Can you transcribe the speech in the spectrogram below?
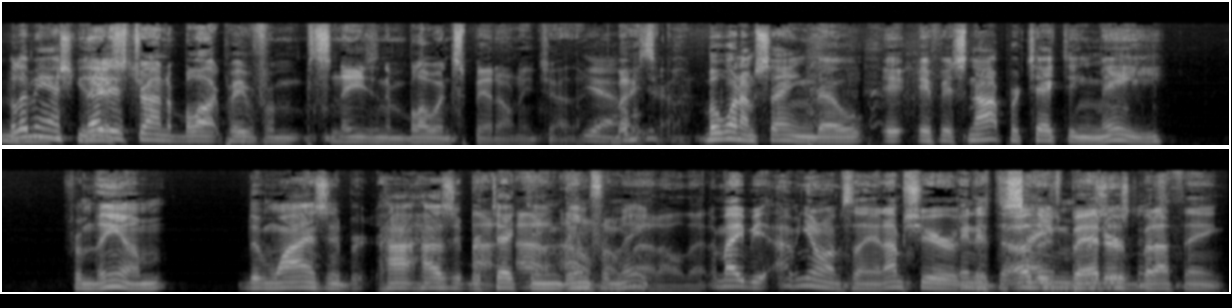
But let me ask you They're this. just trying to block people from sneezing and blowing spit on each other. Yeah. basically. But what I'm saying though, if it's not protecting me from them, then why is it? How, how's it protecting I- I them don't from know me? about all that. Maybe I mean, you know what I'm saying. I'm sure And that the, the other's better, resistance? but I think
